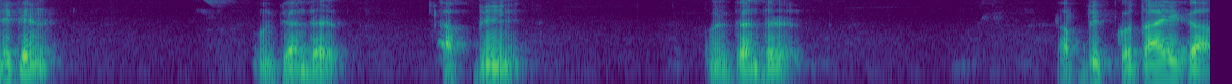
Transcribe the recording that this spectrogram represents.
لیکن ان کے اندر اپنی ان کے اندر اپنی کوتاہی کا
